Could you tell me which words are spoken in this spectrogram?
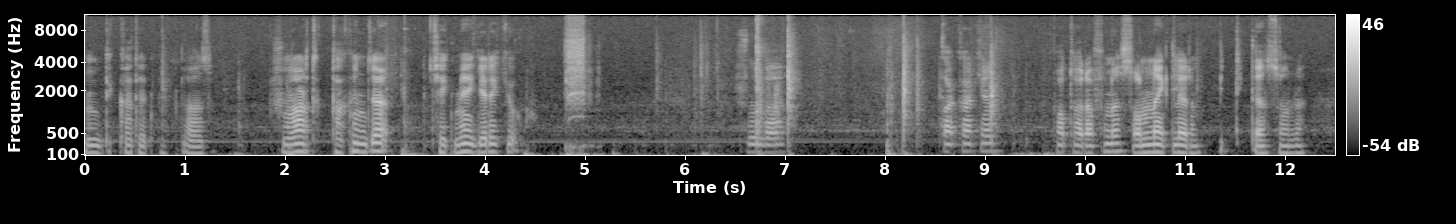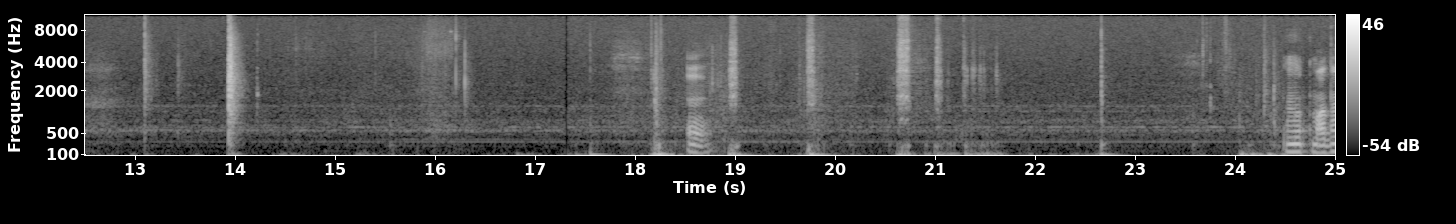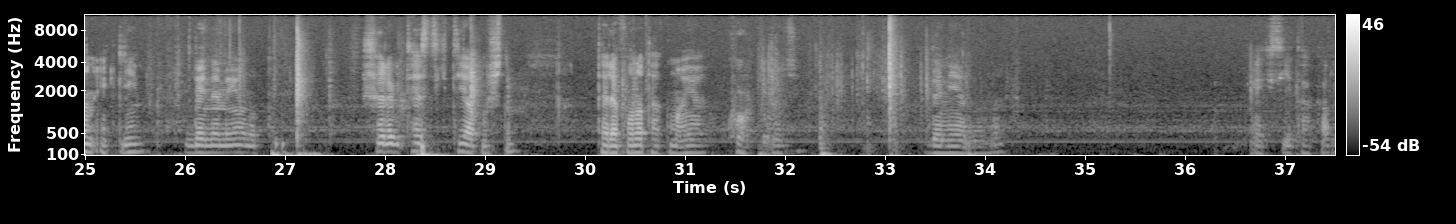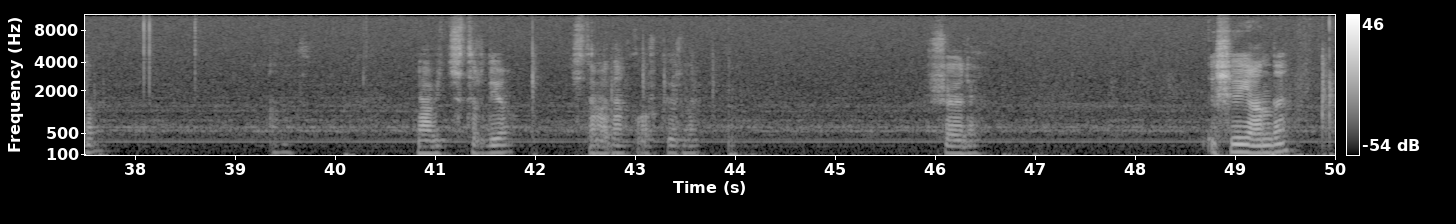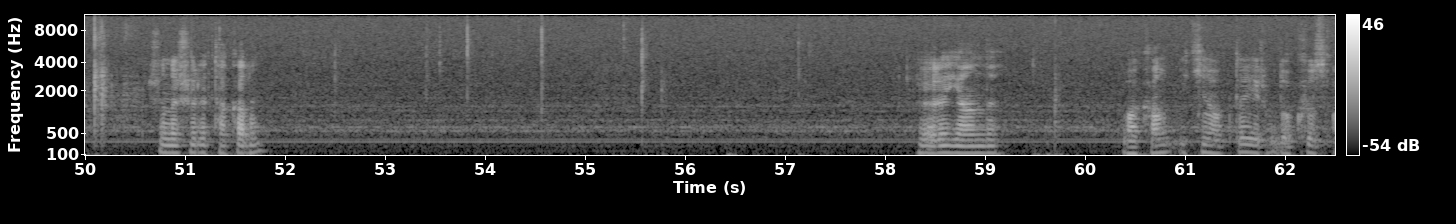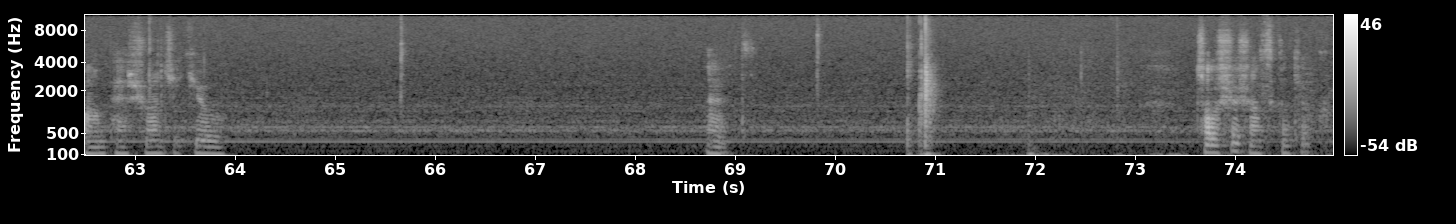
Dikkat etmek lazım. Şunu artık takınca çekmeye gerek yok. Şunu da takarken fotoğrafını sonuna eklerim bittikten sonra. Evet. Unutmadan ekleyeyim. Denemeyi unuttum. Şöyle bir test kiti yapmıştım. Telefona takmaya korktuğum için. Deneyelim onu. Eksiği takalım. Ya bir çıtır diyor. İstemeden korkuyorum hep. Şöyle. Işığı yandı. Şunu da şöyle takalım. Böyle yandı. Bakalım 2.29 amper şu an çekiyor. Evet. Çalışıyor şu an sıkıntı yok.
